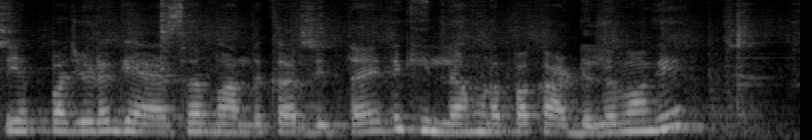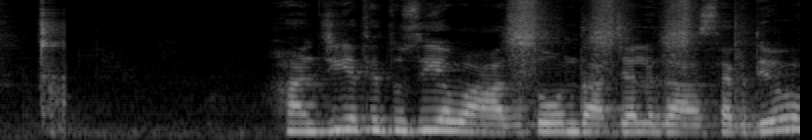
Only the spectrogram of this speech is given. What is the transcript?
ਤੇ ਆਪਾਂ ਜਿਹੜਾ ਗੈਸ ਆ ਬੰਦ ਕਰ ਦਿੱਤਾ ਹੈ ਤੇ ਖਿੱਲਾ ਹੁਣ ਆਪਾਂ ਕੱਢ ਲਵਾਂਗੇ। ਹਾਂਜੀ, ਇੱਥੇ ਤੁਸੀਂ ਆਵਾਜ਼ ਤੋਂ ਅੰਦਾਜ਼ਾ ਲਗਾ ਸਕਦੇ ਹੋ।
